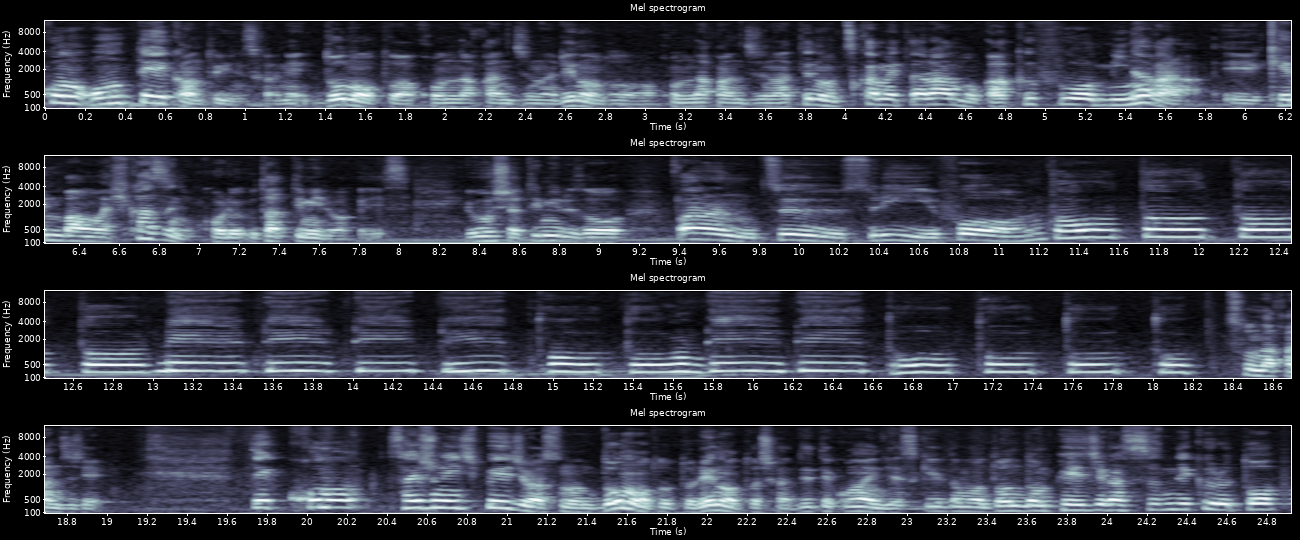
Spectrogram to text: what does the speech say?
この音程感というんですかね、どの音はこんな感じな、レの音はこんな感じなというのをつかめたら、もう楽譜を見ながら、えー、鍵盤は弾かずにこれを歌ってみるわけです。よし、やってみるぞ。 one, two, three, four、ドドドドレレレレドドレレドドドドそんな感じで。で、この最初の1ページはそのドの音とレの音しか出てこないんですけれども、どんどんページが進んでくると、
